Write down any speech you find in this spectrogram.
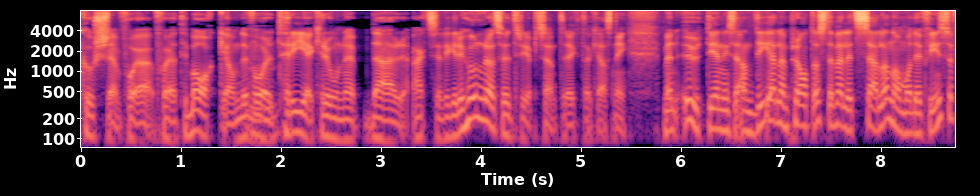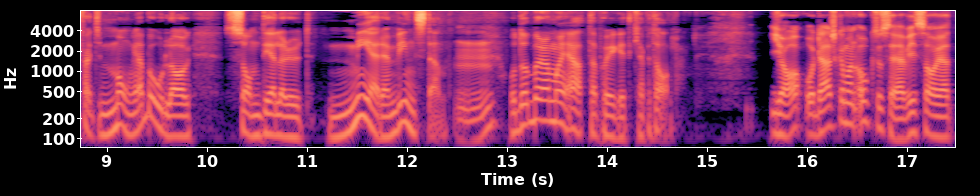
kursen får jag, får jag tillbaka? Om du får Mm. 3 kronor där aktien ligger i 100 så är det 3 direktavkastning. Men utdelningsandelen pratas det väldigt sällan om och det finns ju faktiskt många bolag som delar ut mer än vinsten. Mm. Och då börjar man ju äta på eget kapital. Ja, och där ska man också säga, vi sa ju att,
